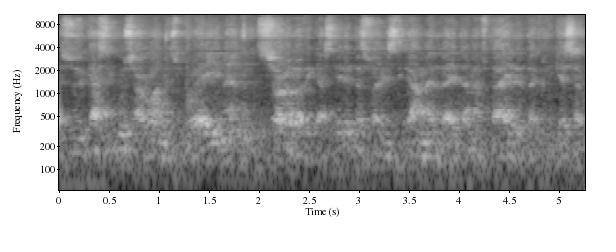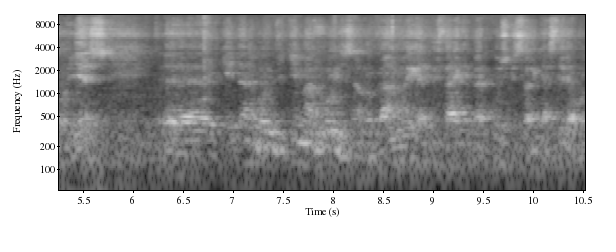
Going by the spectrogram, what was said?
ε, στους δικαστικούς αγώνες που έγιναν, σε όλα τα δικαστήρια, τα ασφαλιστικά μέτρα ήταν αυτά, οι διδακτικές αγωγές ε, και ήταν πολιτική μας βούληση να το κάνουμε γιατί θα έχετε ακούσει και στα δικαστήρια που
